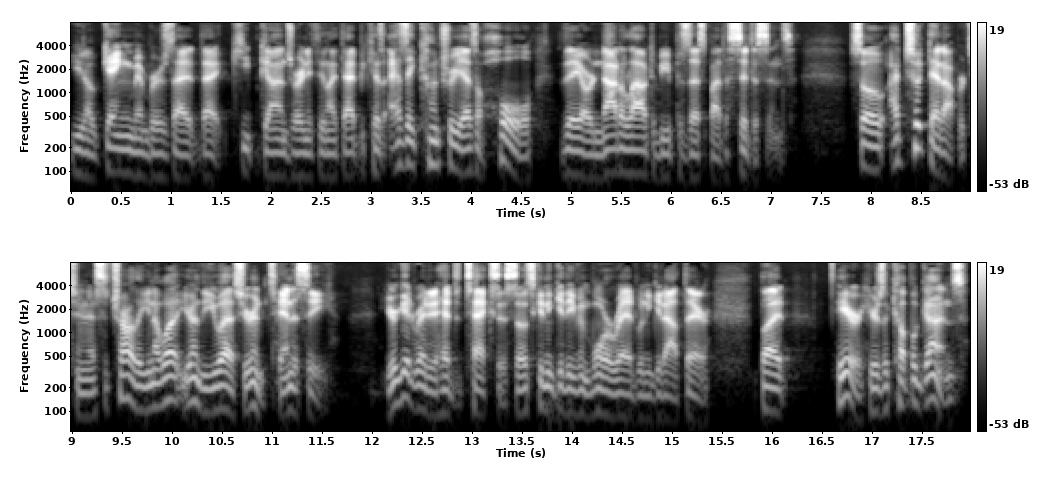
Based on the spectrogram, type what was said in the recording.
you know, gang members that that keep guns or anything like that because as a country as a whole, they are not allowed to be possessed by the citizens. So I took that opportunity. I said, Charlie, you know what? You're in the US, you're in Tennessee. You're getting ready to head to Texas. So it's going to get even more red when you get out there. But here, here's a couple guns,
